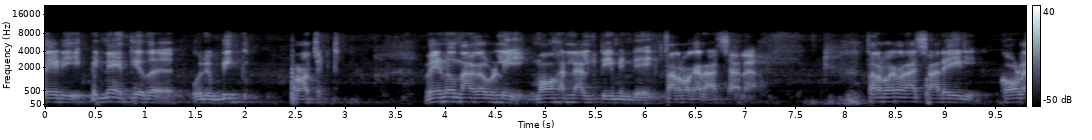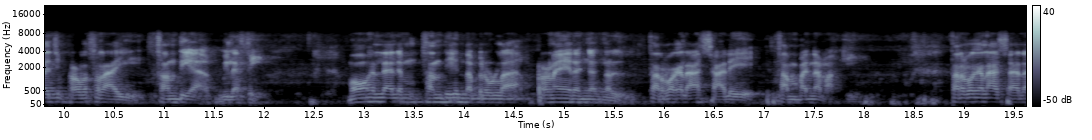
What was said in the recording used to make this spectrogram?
തേടി പിന്നെ എത്തിയത് ഒരു ബിഗ് പ്രോജക്റ്റ് വേണു നാഗവള്ളി മോഹൻലാൽ ടീമിന്റെ സർവകലാശാല. സർവകലാശാലയിൽ കോളേജ് പ്രൊഫസറായി സന്ധ്യ വിലസി. മോഹൻലാലും സന്ധ്യയും തമ്മിലുള്ള പ്രണയരംഗങ്ങൾ സർവകലാശാലയെ സമ്പന്നമാക്കി. സർവകലാശാല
